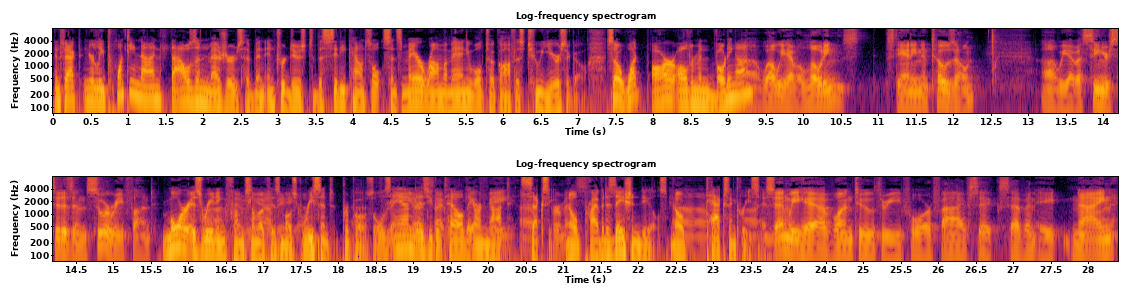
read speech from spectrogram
In fact, nearly 29,000 measures have been introduced to the city council since Mayor Rahm Emanuel took office two years ago. So, what are aldermen voting on? Uh, well, we have a loading, standing, and tow zone. Uh, we have a senior citizen sewer refund. Moore is uh, reading from some of his most uh, recent uh, proposals, and as you could tell, they are not sexy. No privatization deals, no um, tax increases. And then we have one, two, three, four, five, six, seven, eight, nine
